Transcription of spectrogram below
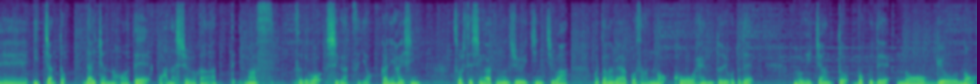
えー、いっちゃんと大ちゃんの方でお話を伺っています。それを4月4日に配信。そして4月の11日は渡辺亜子さんの後編ということで、麦ちゃんと僕で農業の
